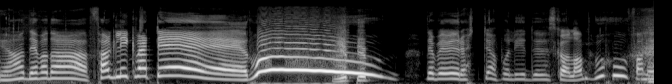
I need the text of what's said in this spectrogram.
Ja, det var da faglig kvarter! Jupp, jupp. Det ble jo rødt ja, på lydskalaen. Hoho, farlig.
